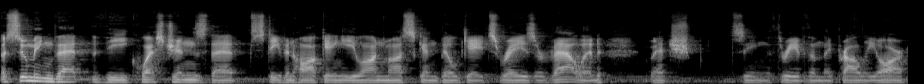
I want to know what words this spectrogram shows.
assuming that the questions that Stephen Hawking, Elon Musk, and Bill Gates raise are valid, which, seeing the three of them, they probably are,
